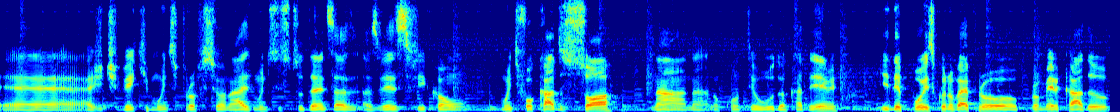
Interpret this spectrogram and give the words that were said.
É, a gente vê que muitos profissionais, muitos estudantes às, às vezes ficam muito focados só na, na, no conteúdo acadêmico e depois quando vai pro, pro mercado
